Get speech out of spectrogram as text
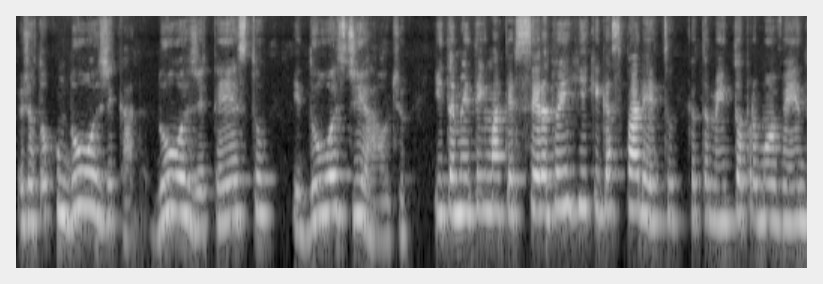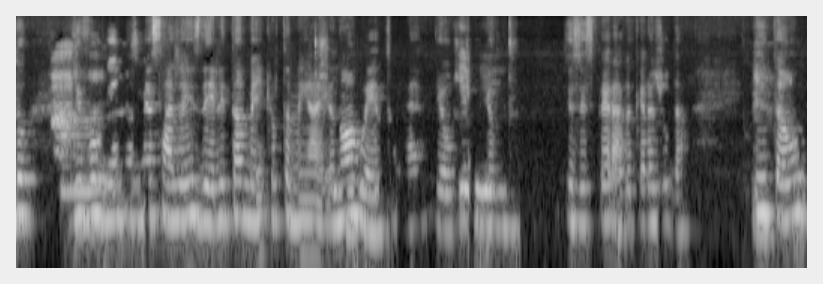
eu já estou com duas de cada, duas de texto e duas de áudio. E também tem uma terceira do Henrique Gaspareto, que eu também estou promovendo, ah, divulgando as mensagens dele também, que eu também, ai, eu não aguento, né? Eu, eu desesperada, quero ajudar. Então,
